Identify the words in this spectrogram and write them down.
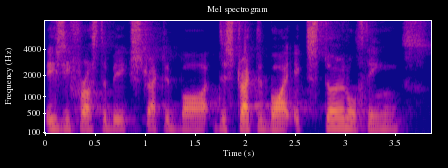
Easy for us to be distracted by, distracted by external things.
